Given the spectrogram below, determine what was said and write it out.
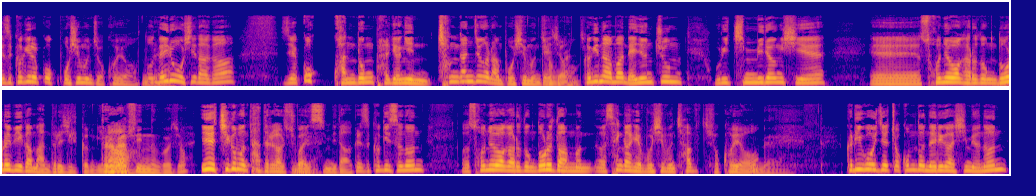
그래서 거기를 꼭 보시면 좋고요. 또 네. 내려오시다가 이제 꼭 관동 팔경인 청간정을 한번 보시면 되죠. 청간정. 거기는 아마 내년쯤 우리 진미령 씨의 에, 소녀와 가로등 노래비가 만들어질 겁니다. 들어갈 수 있는 거죠? 예, 지금은 다 들어갈 수가 네. 있습니다. 그래서 거기서는 어, 소녀와 가로등 노래도 한번 어, 생각해 보시면 참 좋고요. 네. 그리고 이제 조금 더 내려가시면은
